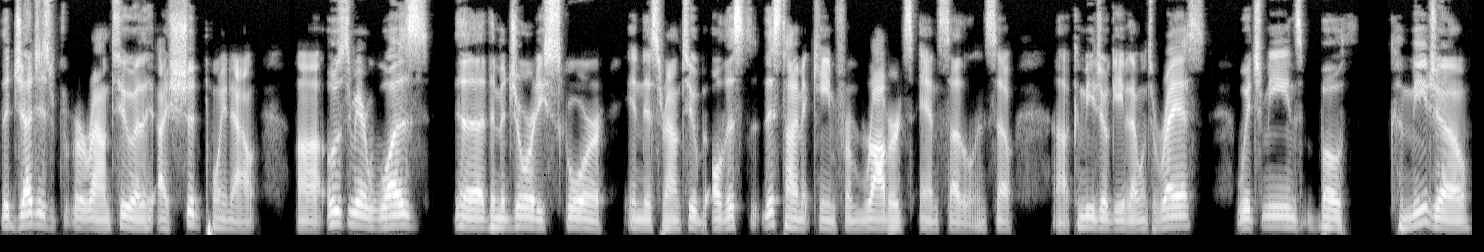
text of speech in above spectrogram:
The judges for round two, I, I should point out, uh, Oezdemir was the the majority score in this round two, but all this this time it came from Roberts and Sutherland. So uh, Kamijo gave that one to Reyes, which means both Kamijo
